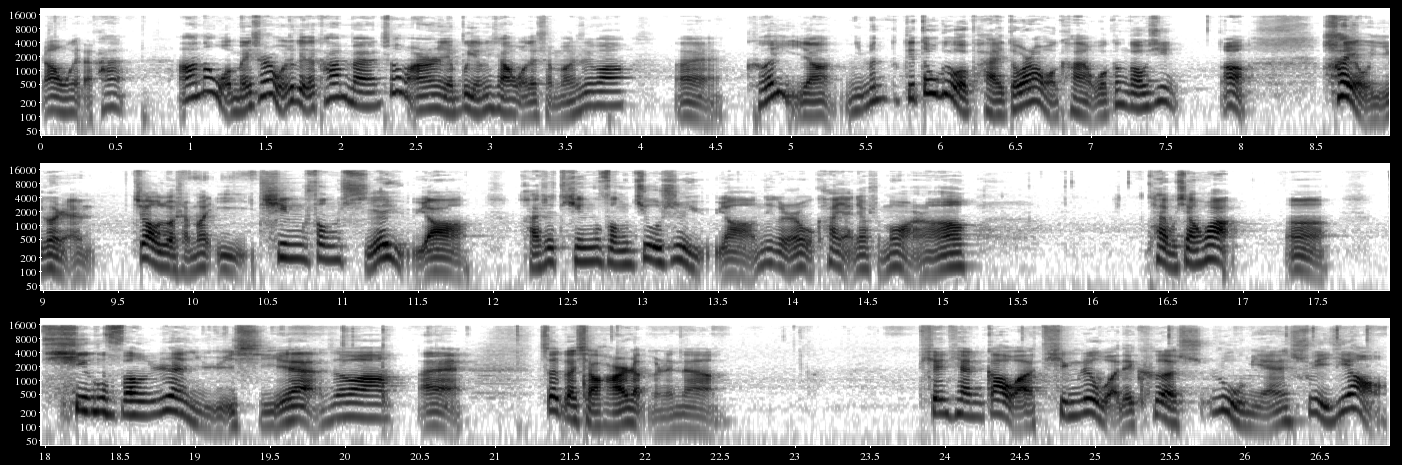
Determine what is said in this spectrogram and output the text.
让我给他看啊。那我没事，我就给他看呗，这玩意儿也不影响我的什么，是吧？哎，可以呀，你们给都给我拍，都让我看，我更高兴啊。还有一个人叫做什么以听风写雨呀，还是听风就是雨呀？那个人我看一眼叫什么玩意儿啊？太不像话，嗯，听风任雨斜是吧？哎，这个小孩怎么的呢？天天告我听着我的课入眠睡觉，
